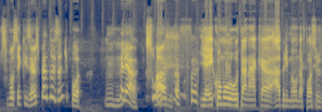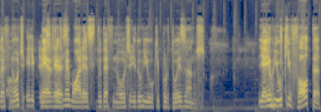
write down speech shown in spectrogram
se você quiser, eu espero dois anos de boa. Uhum. Ele, ah, suave. E aí, como o Tanaka abre mão da posse do Death Note, ele, perde as esquece. memórias do Death Note e do Ryuki por dois anos. E aí o Ryuki volta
